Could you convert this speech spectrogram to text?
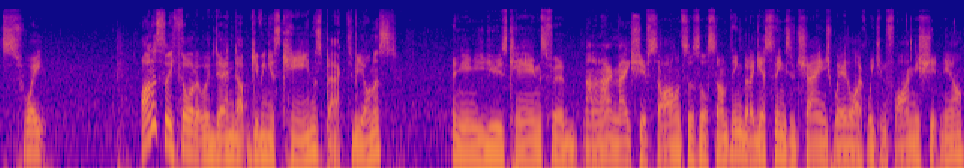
Sweet. Honestly thought it would end up giving us cans back, to be honest. And you use cans for, I don't know, makeshift silencers or something. But I guess things have changed where, like, we can find this shit now.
